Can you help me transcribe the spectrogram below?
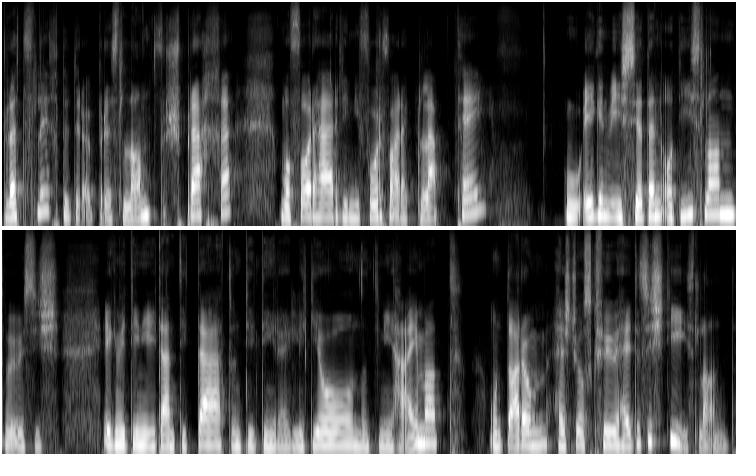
plötzlich tut dir jemand ein Land versprechen, wo vorher deine Vorfahren gelebt haben. Und irgendwie ist es ja dann auch dein Land, weil es ist irgendwie deine Identität und deine Religion und deine Heimat. Und darum hast du das Gefühl, hey, das ist dein Land.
